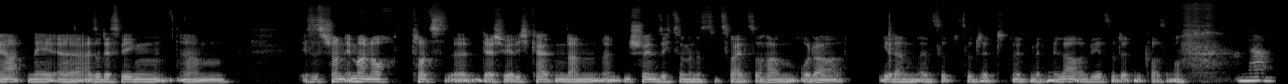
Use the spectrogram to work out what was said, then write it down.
ja nee, äh, also deswegen ähm, ist es schon immer noch, trotz äh, der Schwierigkeiten, dann äh, schön, sich zumindest zu zweit zu haben oder ihr dann äh, zu, zu dritt mit, mit Miller und wir zu dritt mit Cosmo. Ja,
